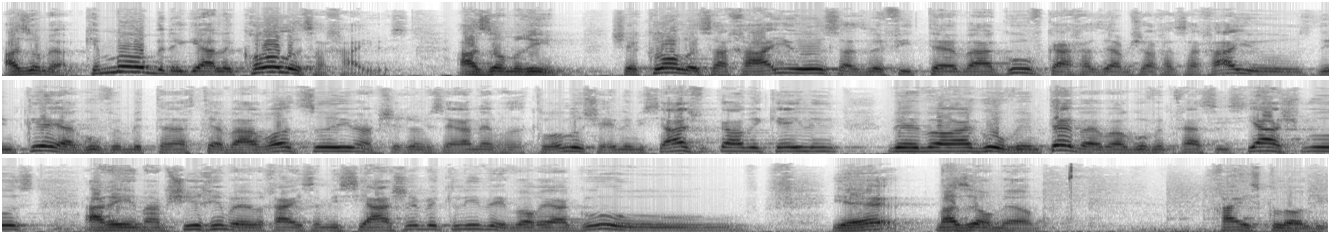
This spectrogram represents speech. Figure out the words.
אז אומר, כמו בנגיעה לקלולוס החייס, אז אומרים שקלולוס החייס, אז לפי טבע הגוף, ככה זה המשוך עשה חייס, נמקרה הגוף עם טבע הרוצוי, ממשיכים למסר הנפש קלולוס, שאין להם ישבו כבר בכלים, ואיבור הגוף, ועם טבע, ואיבור הגוף נכנס ישבוס, הרי הם ממשיכים, ובחייס המסיישב בכלי, ואיבור הגוף. Yeah, מה זה אומר? חייס קלולי.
